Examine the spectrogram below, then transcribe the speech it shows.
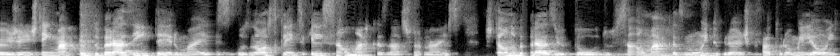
Hoje a gente tem marcas do Brasil inteiro, mas os nossos clientes aqui, eles são marcas nacionais, estão no Brasil todo, são marcas muito grandes que faturam milhões.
